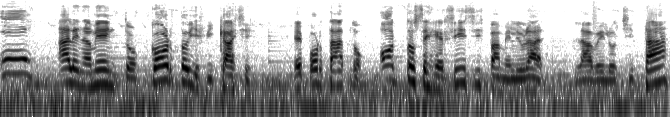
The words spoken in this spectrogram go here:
un allenamento corto e efficace. He portato 8 ejercicios para mejorar la velocidad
